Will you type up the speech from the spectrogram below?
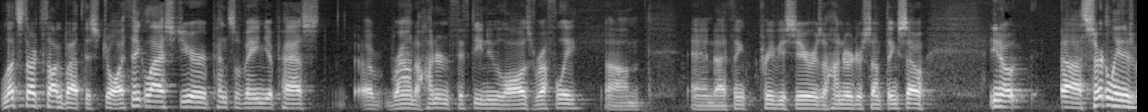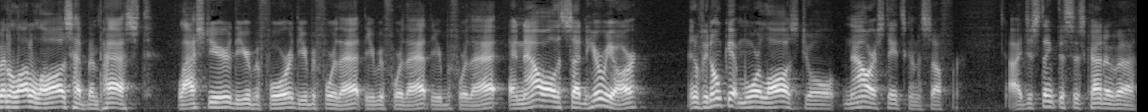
let's start to talk about this, Joel. I think last year Pennsylvania passed around 150 new laws, roughly. Um, and I think previous year is 100 or something. So, you know, uh, certainly there's been a lot of laws have been passed last year, the year before, the year before that, the year before that, the year before that, and now all of a sudden here we are. And if we don't get more laws, Joel, now our state's going to suffer. I just think this is kind of a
